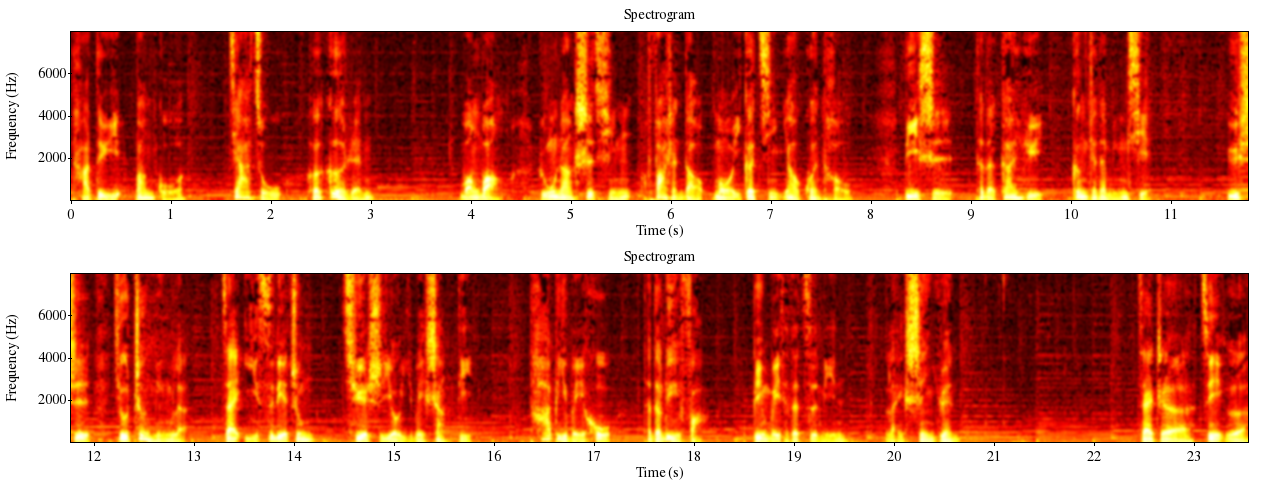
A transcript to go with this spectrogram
他对于邦国、家族和个人，往往容让事情发展到某一个紧要关头，必使他的干预更加的明显。于是就证明了在以色列中。”确实有一位上帝，他必维护他的律法，并为他的子民来伸冤。在这罪恶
